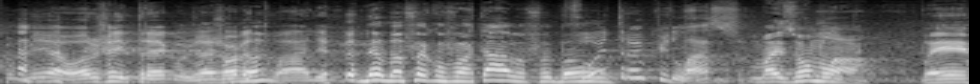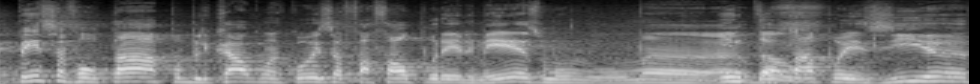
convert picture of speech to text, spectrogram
Com meia hora eu já entrego, já joga a toalha. Não, mas foi confortável? Foi bom? Foi tranquilaço. Mas vamos lá. É, pensa voltar a publicar alguma coisa, Fafal por ele mesmo, uma então, voltar a poesia.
